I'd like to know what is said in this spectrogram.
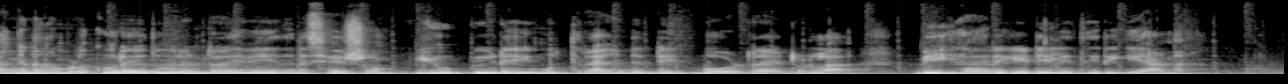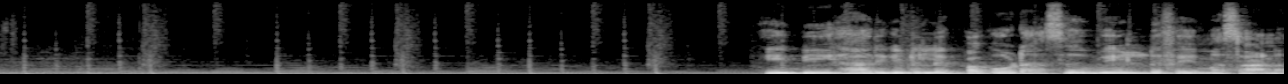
അങ്ങനെ നമ്മൾ കുറേ ദൂരം ഡ്രൈവ് ചെയ്തതിന് ശേഷം യു പിയുടെയും ഉത്തരാഖണ്ഡിന്റെയും ബോർഡറായിട്ടുള്ള ബീഹാർഗഡിയിൽ എത്തിയിരിക്കുകയാണ്. ഈ ബീഹാരിഘട്ടിലെ പകോഡാസ് വേൾഡ് ഫേമസ് ആണ്.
